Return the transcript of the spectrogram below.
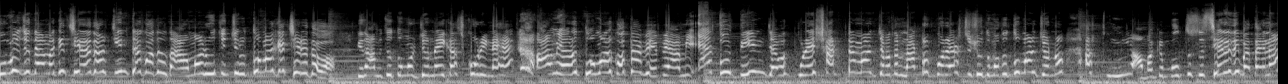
তুমি যদি আমাকে ছেড়ে দাও চিন্তা কথা হতো আমার উচিত ছিল তোমাকে ছেড়ে দেওয়া। কিন্তু আমি তো তোমার জন্য এই কাজ করি না হ্যাঁ? আমি আরও তোমার কথা ভেবে আমি এত দিন যাবত পুরো সাতটা মাস যাবত নাটক করে আসছি শুধুমাত্র তোমার জন্য। আর তুমি আমাকে বলতেছো ছেড়ে দিবা, তাই না?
